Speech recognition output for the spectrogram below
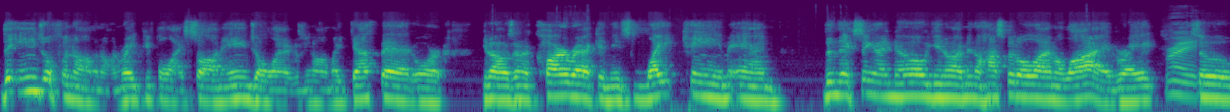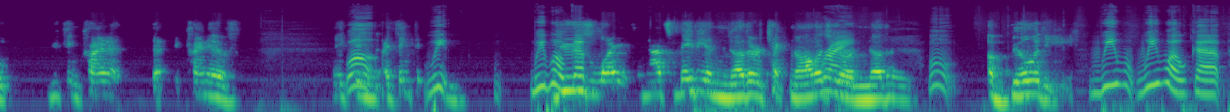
the angel phenomenon, right? People, I saw an angel, I was, you know, on my deathbed, or you know, I was in a car wreck and this light came and the next thing I know, you know, I'm in the hospital, I'm alive, right? Right. So you can kind of kind of Well, can, I think we we woke use up light and that's maybe another technology Right. or another well ability. we we woke up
